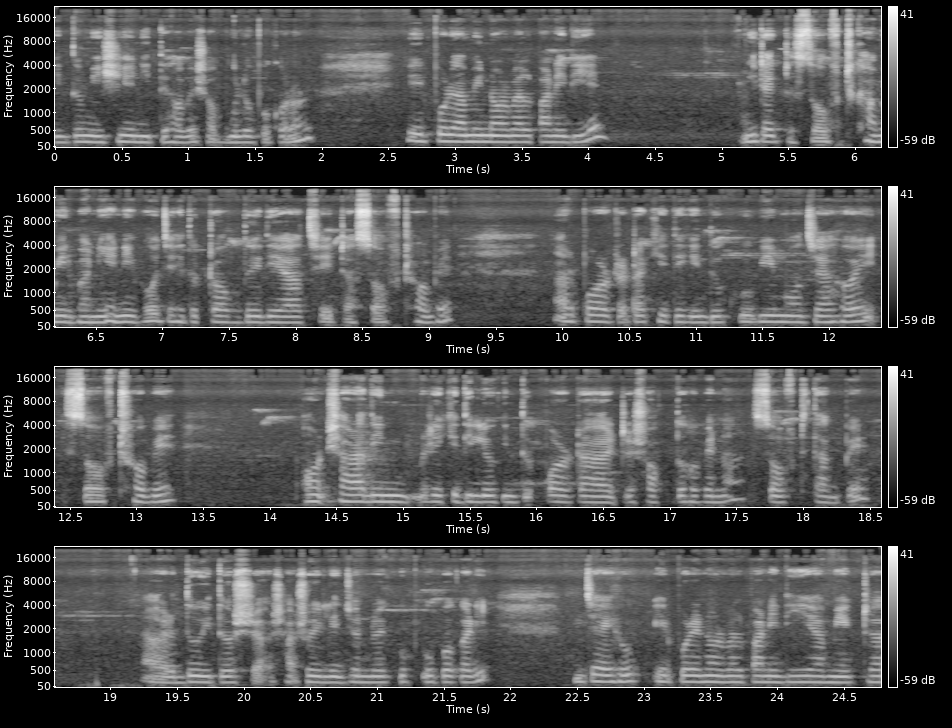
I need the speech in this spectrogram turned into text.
কিন্তু মিশিয়ে নিতে হবে সবগুলো উপকরণ। এরপরে আমি নর্মাল পানি দিয়ে এটা একটা সফট খামির বানিয়ে নিব, যেহেতু টক দই দেওয়া আছে, এটা সফট হবে। আর পরোটাটা খেতে কিন্তু খুবই মজা হয় সফট হবে। সারাদিন রেখে দিলেও কিন্তু পরোটা এটা শক্ত হবে না সফট থাকবে। আর দই তো শরীরের জন্য খুব উপকারী। যাই হোক, এরপরে নর্মাল পানি দিয়ে আমি একটা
